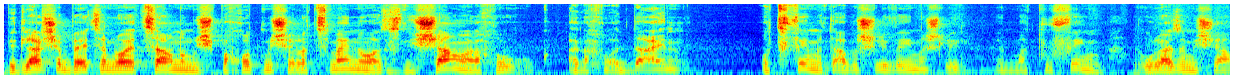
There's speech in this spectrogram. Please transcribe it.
בגלל שבעצם לא יצרנו משפחות משל עצמנו, אז נשארנו, אנחנו, אנחנו עדיין עוטפים את אבא שלי ואימא שלי, הם עטופים, אולי זה משם.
